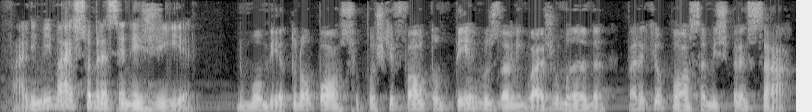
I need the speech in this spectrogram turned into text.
Fale-me mais sobre essa energia. No momento não posso, pois que faltam termos da linguagem humana para que eu possa me expressar.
